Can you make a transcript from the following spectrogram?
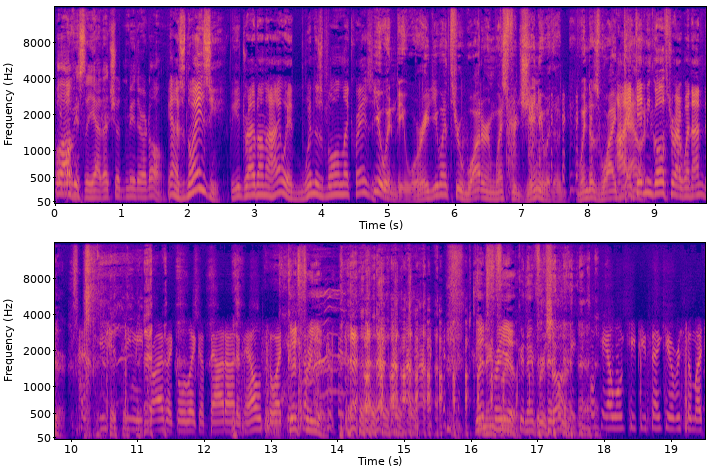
Well, obviously, yeah, that shouldn't be there at all. yeah, it's noisy. You drive down the highway, wind is blowing like crazy. You wouldn't be worried. You went through water in West Virginia with the windows wide I down. didn't go through. I went under. you should see me drive. I go like a bat out of hell. So I Good for you. Good name for you. Good name for a song. Okay, okay, I won't keep you. Thank you ever so much.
